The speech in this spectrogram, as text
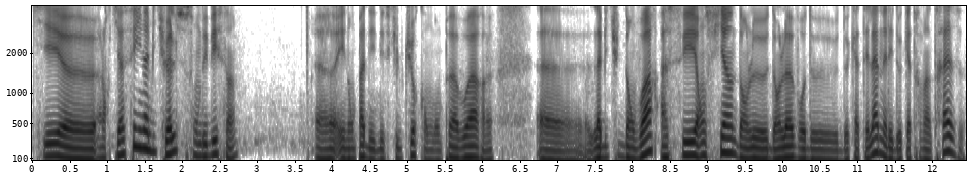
qui est alors qui est assez inhabituelle. Ce sont des dessins et non pas des, sculptures comme on peut avoir. l'habitude d'en voir, assez ancien dans l'œuvre dans de, de elle est de 93.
